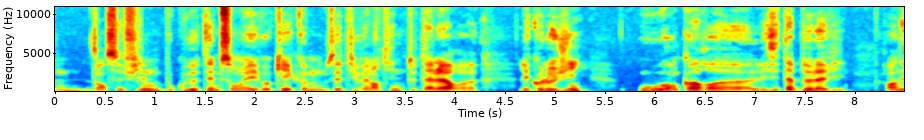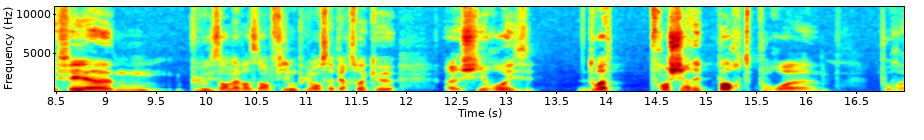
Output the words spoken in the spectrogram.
dans ce film, beaucoup de thèmes sont évoqués, comme nous a dit Valentine tout à l'heure, l'écologie, ou encore euh, les étapes de la vie. En effet, plus on avance dans le film, plus on s'aperçoit que Shiro doit franchir des portes pour, pour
